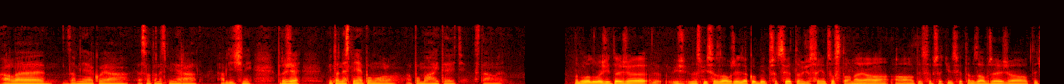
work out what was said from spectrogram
ale za mě jako já, já jsem to nesmírně rád a vděčný, protože mi to nesmírně pomohlo a pomáhají teď stále. No bylo důležité, že nesmí se zavřít jakoby před světem, že se něco stane a, a ty se před tím světem zavřeš a teď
